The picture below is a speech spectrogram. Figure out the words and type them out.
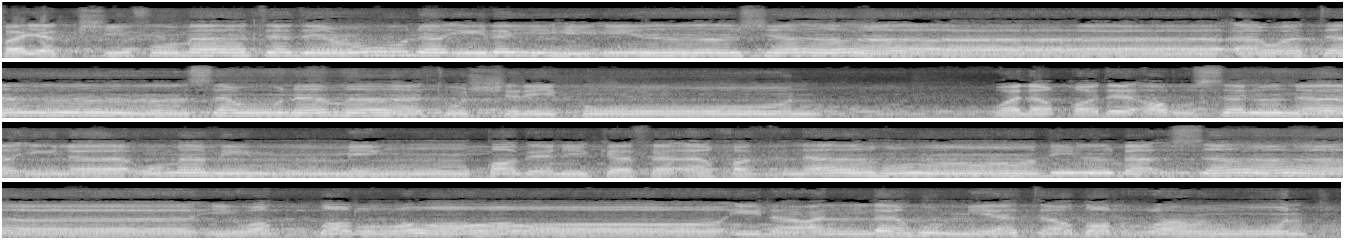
فيكشف ما تدعون إليه إن شاء وتنسون ما تشركون. ولقد أرسلنا إلى أمم من قبلك فأخذناهم بالبأساء والضراء لعلهم يتضرعون.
